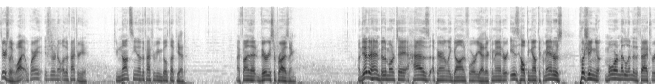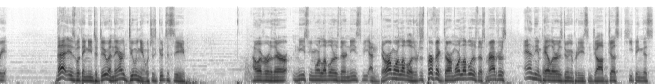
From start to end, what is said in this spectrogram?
Seriously, why, why is there no other factory? Do not see another factory being built up yet. I find that very surprising. On the other hand, Bellamorte has apparently gone for, yeah, their commander is helping out. The commander's pushing more metal into the factory. That is what they need to do, and they are doing it, which is good to see. However, there needs to be more levelers. There needs to be, and there are more levelers, which is perfect. There are more levelers. There's some Ravagers, and the Impaler is doing a pretty decent job just keeping this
